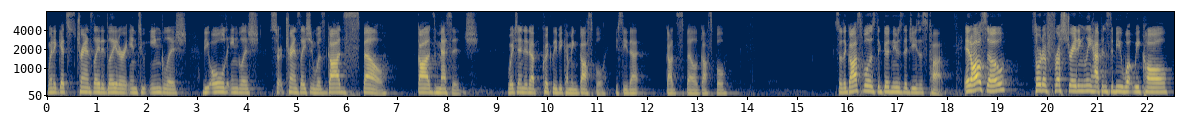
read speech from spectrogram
when it gets translated later into English, the old English translation was God's spell, God's message, which ended up quickly becoming gospel. You see that? God's spell, gospel. So the gospel is the good news that Jesus taught. It also, sort of frustratingly, happens to be what we call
